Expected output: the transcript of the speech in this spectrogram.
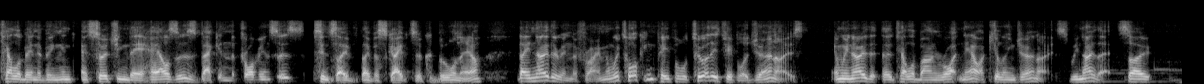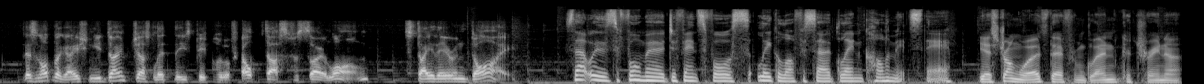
Taliban have been uh, searching their houses back in the provinces since they've, they've escaped to Kabul now. They know they're in the frame. And we're talking people, two of these people are journos. And we know that the Taliban right now are killing journos. We know that. So there's an obligation. You don't just let these people who have helped us for so long stay there and die. So that was former Defence Force legal officer Glenn Kolomeitz there. Yeah, strong words there from Glenn. Katrina,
